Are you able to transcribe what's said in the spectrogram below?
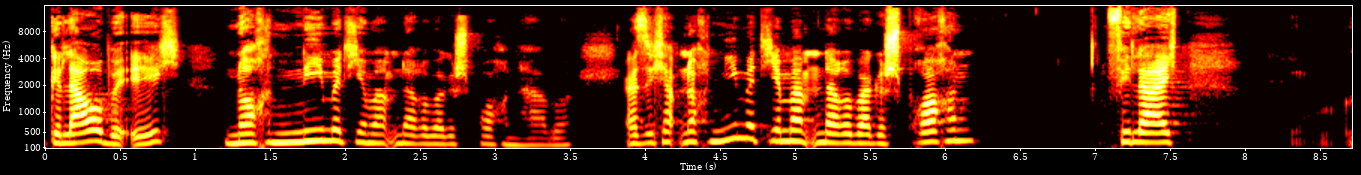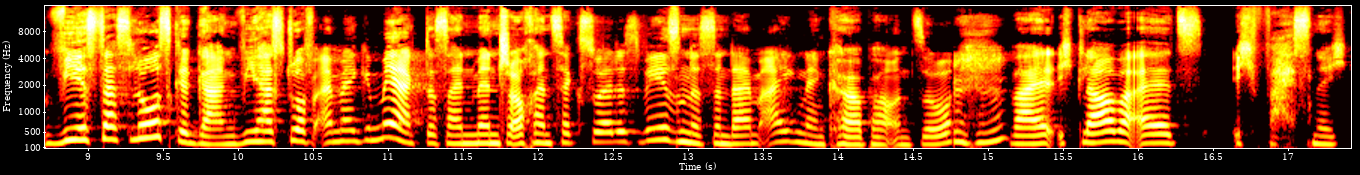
glaube ich, noch nie mit jemandem darüber gesprochen habe. Also ich habe noch nie mit jemandem darüber gesprochen, vielleicht, wie ist das losgegangen? Wie hast du auf einmal gemerkt, dass ein Mensch auch ein sexuelles Wesen ist in deinem eigenen Körper und so? Mhm. Weil ich glaube, als, ich weiß nicht,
